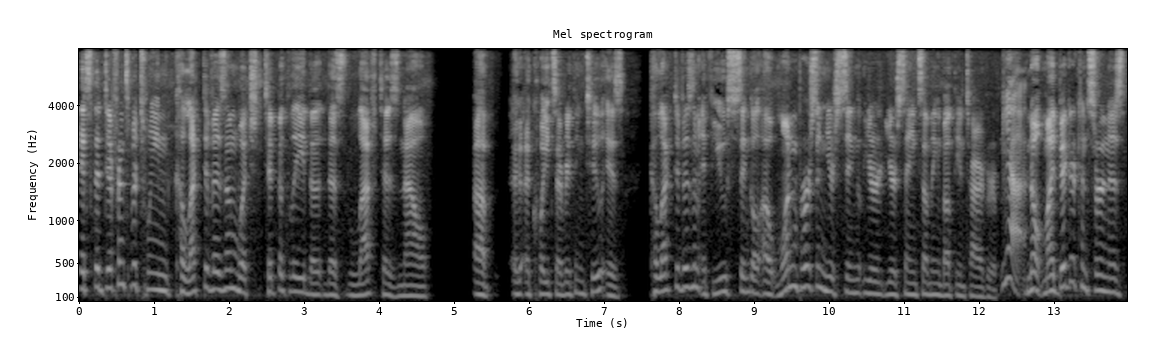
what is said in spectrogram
it's the difference between collectivism which typically the this left has now uh equates everything to is collectivism if you single out one person you're sing you're you're saying something about the entire group yeah, no my bigger concern is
